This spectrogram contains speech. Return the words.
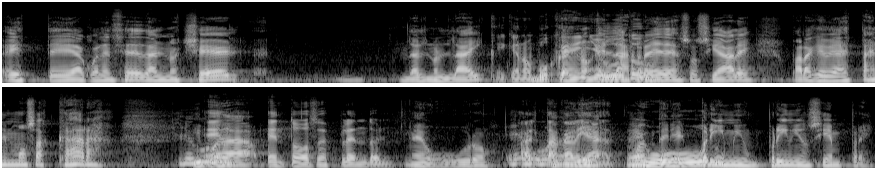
Este, acuérdense de darnos share, darnos like. Y que nos busquen en las redes sociales para que veas estas hermosas caras y En, pueda... en todo su esplendor. Seguro. Alta calidad. Material premium, premium siempre.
